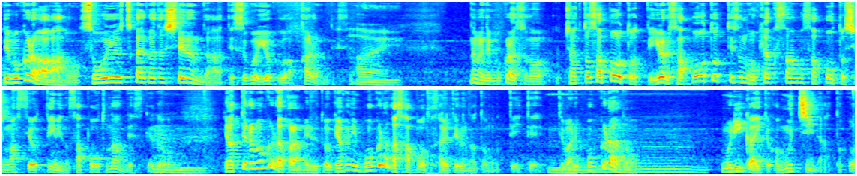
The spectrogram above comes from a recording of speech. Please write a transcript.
で僕らはそういう使い方してるんだってすごいよく分かるんですよはいなので僕らそのチャットサポートっていわゆるサポートってそのお客さんをサポートしますよって意味のサポートなんですけど、うん。やってる僕らから見ると逆に僕らがサポートされてるなと思っていてつまり僕らのうん無理解とか無知なとこ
